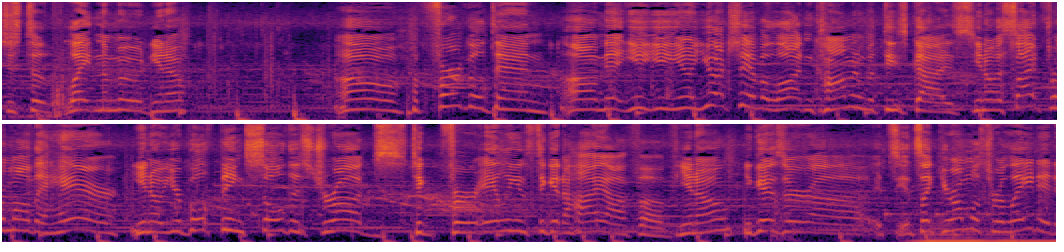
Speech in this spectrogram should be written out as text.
Just to lighten the mood, you know. Oh, a Fergal den. Oh man, you, you you know you actually have a lot in common with these guys. You know, aside from all the hair, you know, you're both being sold as drugs to for aliens to get a high off of. You know, you guys are. uh It's it's like you're almost related.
